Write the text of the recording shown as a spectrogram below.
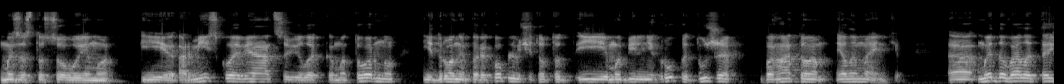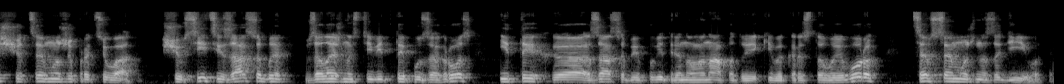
ми застосовуємо і армійську авіацію, і легкомоторну, і дрони перехоплювачі, тобто і мобільні групи, дуже багато елементів. Е, Ми довели те, що це може працювати. Що всі ці засоби, в залежності від типу загроз і тих е, засобів повітряного нападу, які використовує ворог, це все можна задіювати.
